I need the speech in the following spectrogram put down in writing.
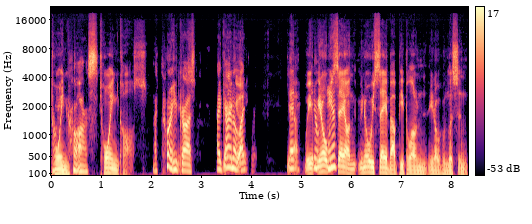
toin cost. Toin costs. A toin yes. cost. I kind of like it. Yeah, and, we you know, you know what Anthony, we say on you know what we say about people on you know who listen.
